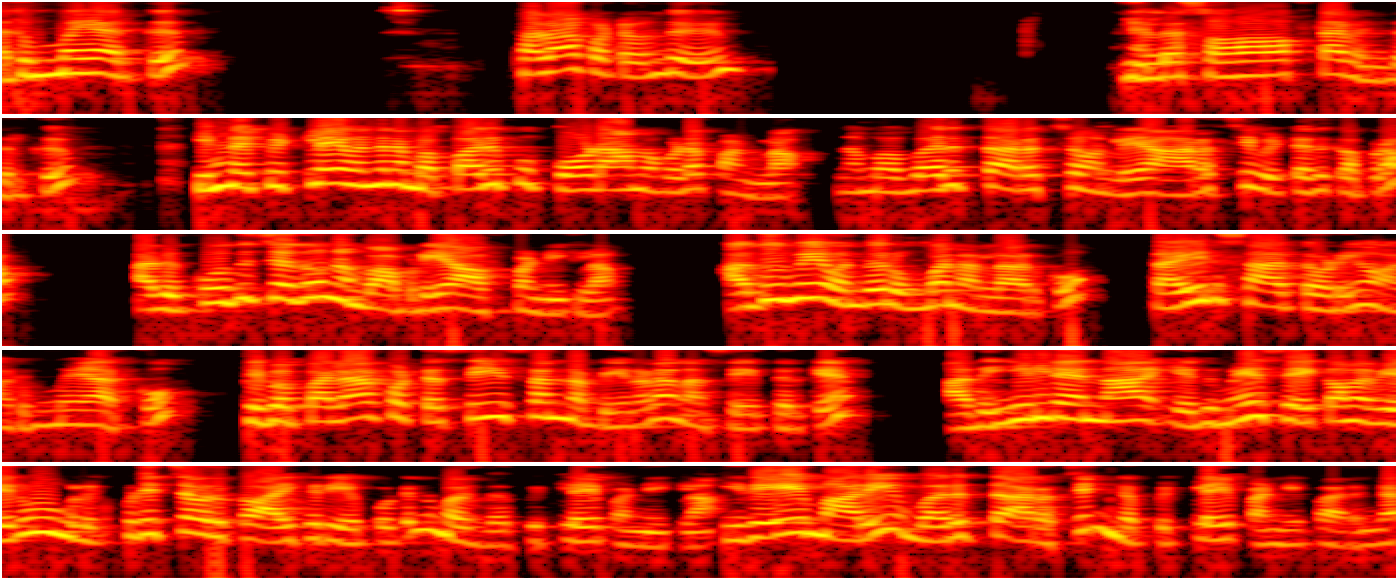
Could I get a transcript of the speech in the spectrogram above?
அருமையாக இருக்குது பலாக்கொட்டை வந்து நல்லா சாஃப்டா வெந்திருக்கு. இந்த பிட்லையை வந்து நம்ம பருப்பு போடாம கூட பண்ணலாம். நம்ம வறுத்து அரைச்சோம் இல்லையா? அரைச்சி விட்டதுக்கு அப்புறம் அது கொதிச்சதும் நம்ம அப்படியே ஆஃப் பண்ணிக்கலாம். அதுவுமே வந்து ரொம்ப நல்லா இருக்கும். தயிர் சாத்தோடையும் அருமையா இருக்கும். இப்ப பலாக்கொட்டை சீசன் அப்படின்னா நான் சேர்த்திருக்கேன். அது இல்லைன்னா எதுவுமே சேர்க்காம வெறும் உங்களுக்கு பிடிச்ச ஒரு காய்கறியை போட்டு நம்ம இந்த பிட்லே பண்ணிக்கலாம். இதே மாதிரி வறுத்து அரைச்சு நீங்க பிட்லே பண்ணி பாருங்க.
